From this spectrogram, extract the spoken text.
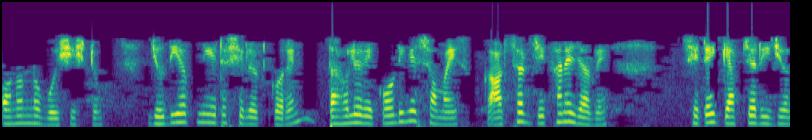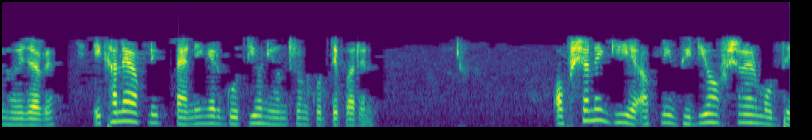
অনন্য বৈশিষ্ট্য। যদি আপনি এটা সিলেক্ট করেন, তাহলে রেকর্ডিং এর সময় কার্সার যেখানে যাবে, সেটাই ক্যাপচার রিজিয়ন হয়ে যাবে। এখানে আপনি প্যানিং এর গতিও নিয়ন্ত্রণ করতে পারেন। অপশনে গিয়ে আপনি ভিডিও অপশনের মধ্যে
